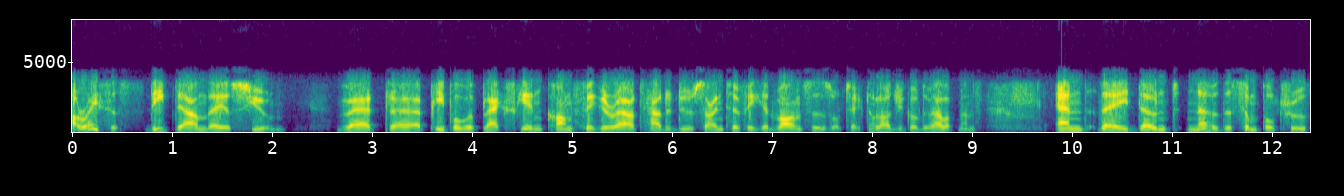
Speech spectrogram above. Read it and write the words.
are racist. Deep down, they assume that uh, people with black skin can't figure out how to do scientific advances or technological developments. And they don't know the simple truth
